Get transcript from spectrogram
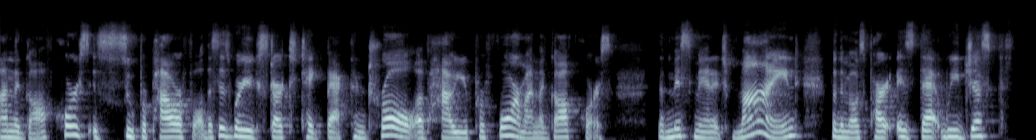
on the golf course is super powerful. This is where you start to take back control of how you perform on the golf course. The mismanaged mind, for the most part, is that we just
